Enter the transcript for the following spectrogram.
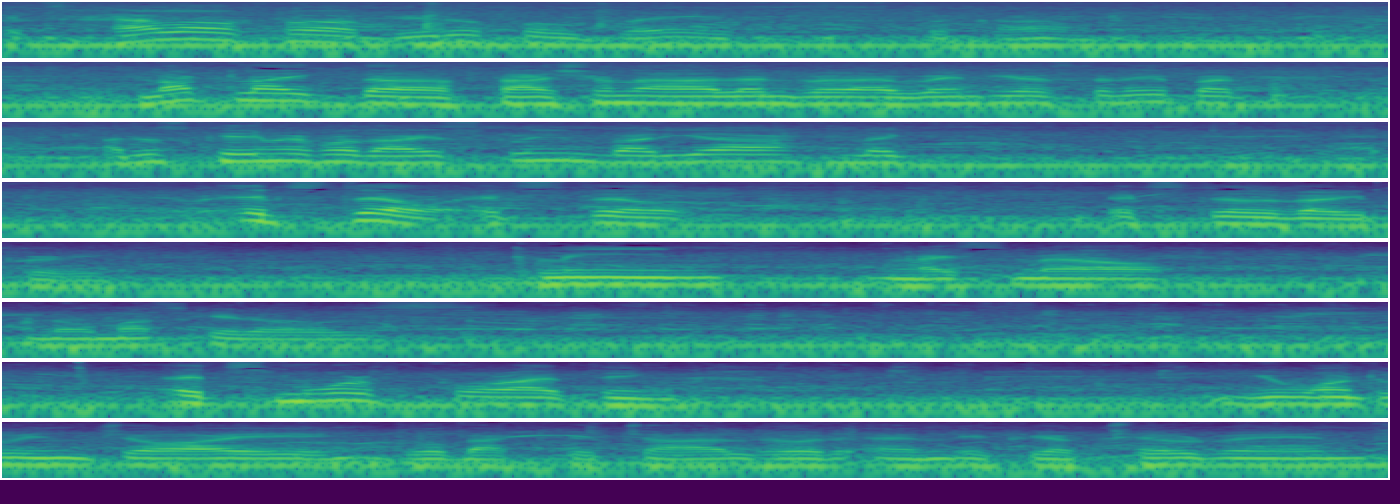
it's hell of a beautiful place to come. Not like the fashion island where i went yesterday but I just came here for the ice cream, but yeah, like it's still, it's still, it's still very pretty. Clean, nice smell, no mosquitoes. It's more for, I think, you want to enjoy, go back to your childhood, and if you have children,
